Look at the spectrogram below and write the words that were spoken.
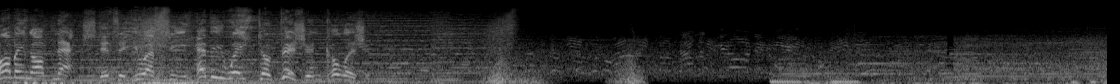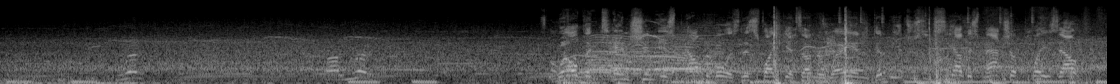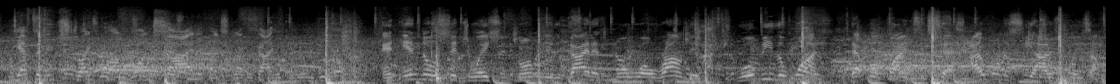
Coming up next, it's a UFC heavyweight division collision. Well, the tension is palpable as this fight gets underway, and it's going to be interesting to see how this matchup plays out. Definite striker on one side against another guy who can And in those situations, normally the guy that's more well-rounded will be the one that will find success. I want to see how this plays out.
